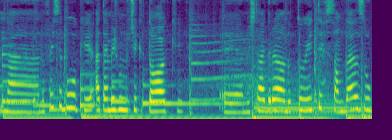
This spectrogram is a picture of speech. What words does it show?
na, no Facebook, até mesmo no TikTok, é, no Instagram, no Twitter, são da Azul.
